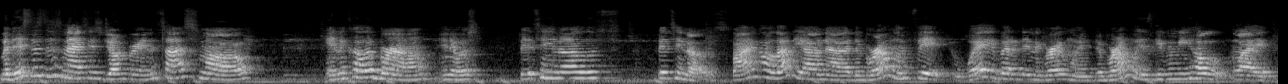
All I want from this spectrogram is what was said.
But this is the Snatches Jumper in a size small in the color brown and it was $15 $15. But I ain't gonna lie to y'all now, the brown one fit way better than the gray one. The brown one is giving me hope. Like,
